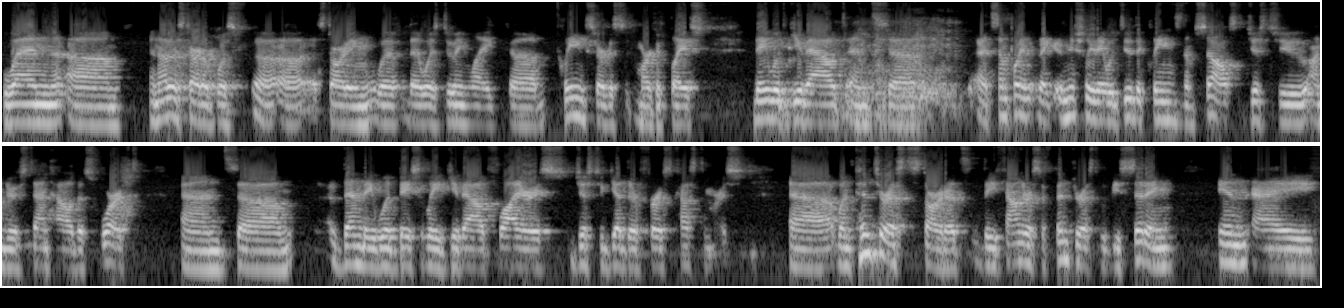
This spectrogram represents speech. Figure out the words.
When um, another startup was uh, uh, starting with that was doing like uh, cleaning service marketplace they would give out and uh, at some point like initially they would do the cleanings themselves just to understand how this worked and um, then they would basically give out flyers just to get their first customers uh, when Pinterest started, the founders of Pinterest would be sitting in a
